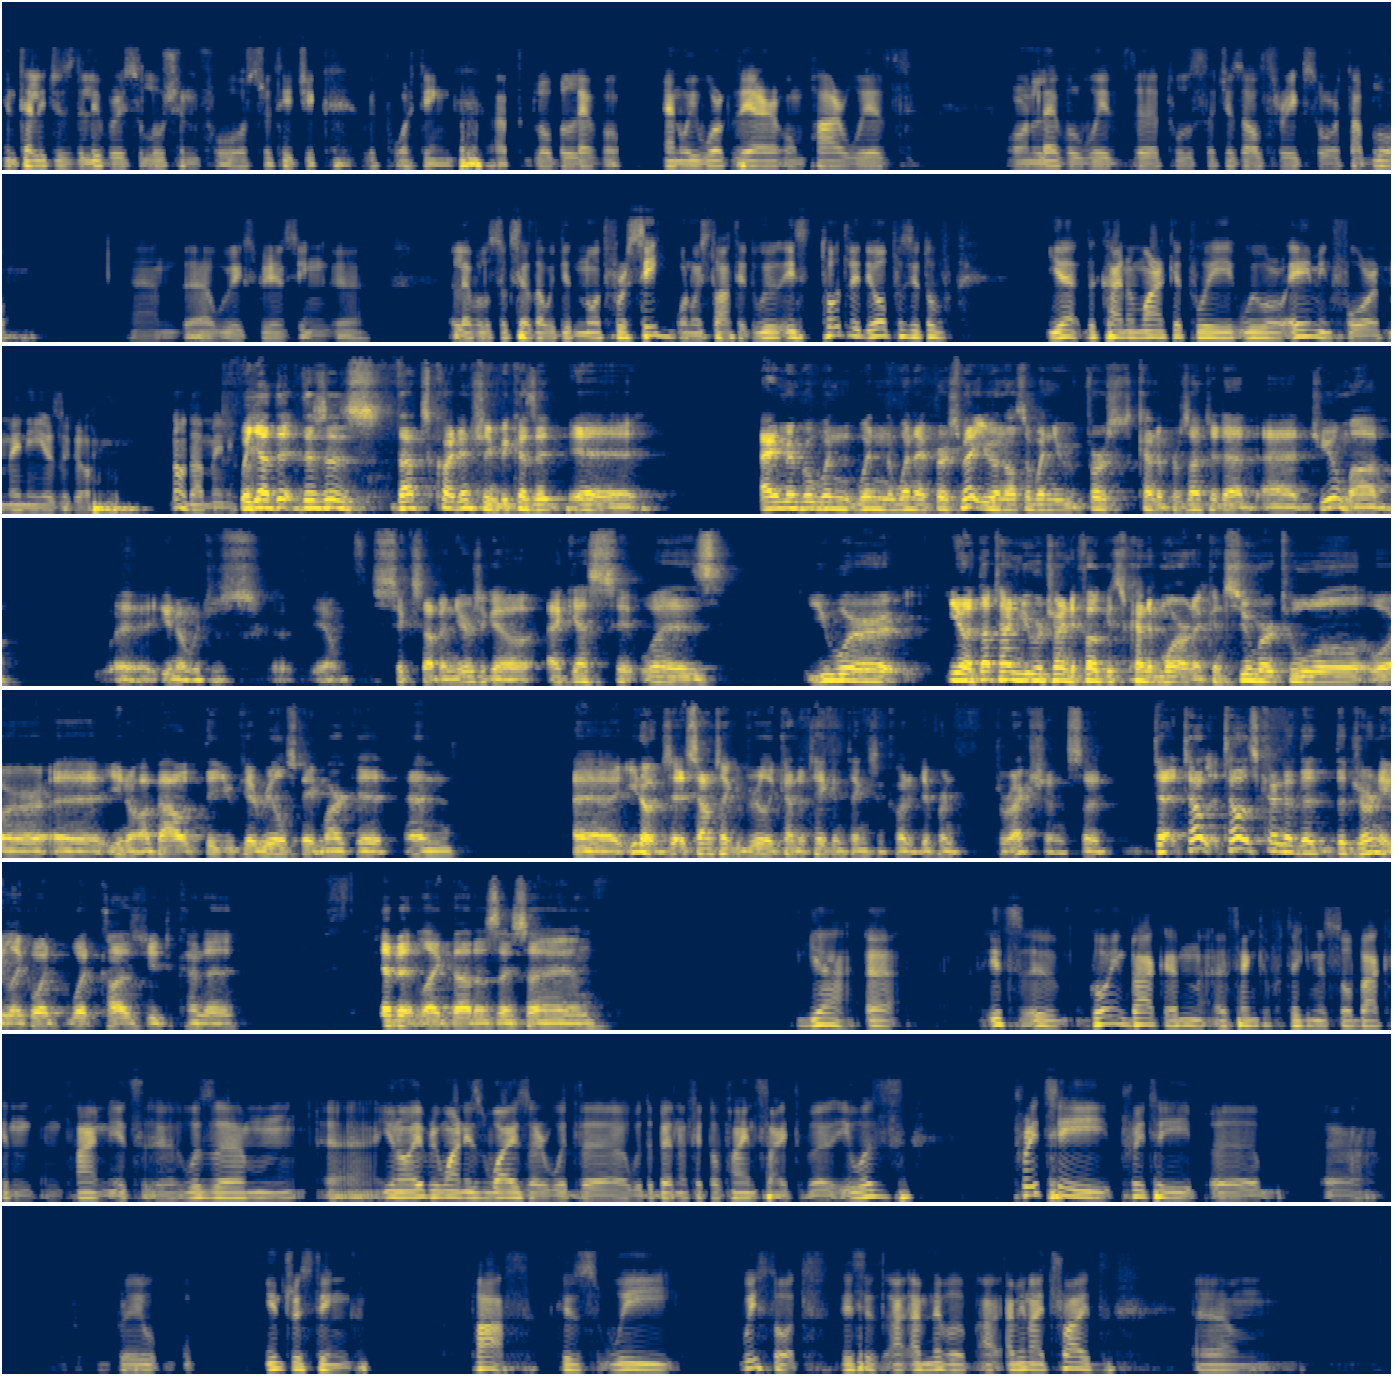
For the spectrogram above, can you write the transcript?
intelligence delivery solution for strategic reporting at global level, and we work there on par with or on level with uh, tools such as Alteryx or Tableau, and uh, we're experiencing uh, a level of success that we did not foresee when we started. We, it's totally the opposite of, yeah, the kind of market we, we were aiming for many years ago. Not that many. Well, yeah, th- this is that's quite interesting because it. Uh, I remember when when when I first met you, and also when you first kind of presented at, at GeoMob, uh, you know, which was uh, you know six seven years ago. I guess it was you were you know, at that time you were trying to focus kind of more on a consumer tool or, uh, you know, about the UK real estate market. And, uh, you know, it, it, sounds like you've really kind of taken things in quite a different direction. So t- tell, tell us kind of the, the journey, like what, what caused you to kind of pivot like that, as they say. And yeah, uh, it's uh, going back and uh, thank you for taking me so back in, in time. It uh, was um, uh, you know everyone is wiser with the with the benefit of hindsight but it was pretty pretty, um, uh, pretty interesting path because we we thought this is I, have never I, I, mean I tried um,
